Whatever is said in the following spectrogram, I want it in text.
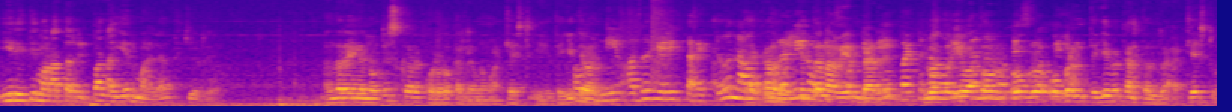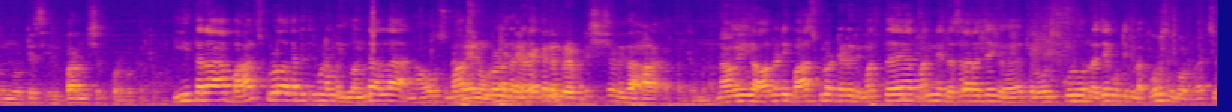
ಈ ರೀತಿ ಮಾಡತ್ತಾರ್ರಿಪ್ಪ ನಾ ಏನು ಮಾಡಲಿ ಅಂತ ಕೇಳ್ರಿ. ಅಂದ್ರೆ ಈಗ ನೋಟಿಸ್ ಕರ ಕೊಡ್ಬೇಕಲ್ರಿ ನಾವು ಅಟ್ಲೀಸ್ಟ್ ಈ ತೆಗಿತೇವೆ. ನೀವು ಅದು ಹೇಳಿದ್ ಕರೆಕ್ಟ್ ನಾವು ನಾವೇನ್ ಇವತ್ತು ಇವತ್ತು ಒಬ್ರು ಒಬ್ರನ್ನ ತೆಗಿಬೇಕಂತಂದ್ರೆ ಅಟ್ಲೀಸ್ಟ್ ಒಂದು ನೋಟಿಸ್ ಇನ್ಫಾರ್ಮೇಶನ್ ಕೊಡ್ಬೇಕಲ್ರಿ ಈ ತರ ಭಾಳ ಸ್ಕೂಲ್ ಆಗತ್ತೈತ್ರಿ ಮೇಡಮ್ ಇದು ಒಂದೇ ಅಲ್ಲ ನಾವು ಸುಮಾರು ನಿಮ್ಮ ರೆಪ್ಯುಟೇಷನ್ ಇದು ಹಾಳಾಕತ್ತಲ್ರಿ ಮೇಡಮ್ ನಾವೀಗ ಆಲ್ರೆಡಿ ಭಾಳ ಸ್ಕೂಲ್ ಅಡ್ಡಾಡಿರಿ ಮತ್ತೆ ಮೊನ್ನೆ ದಸರಾ ರಜೆಗೆ ಕೆಲವೊಂದು ಸ್ಕೂಲ್ ರಜೆ ಕೊಟ್ಟಿದ್ದಿಲ್ಲ ತೋರಿಸ್ರಿ ಕೊಡ್ರಿ ಹಚ್ಚಿ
